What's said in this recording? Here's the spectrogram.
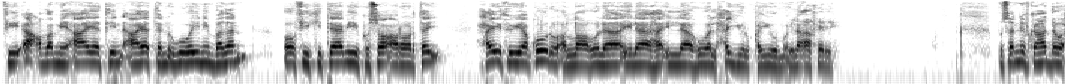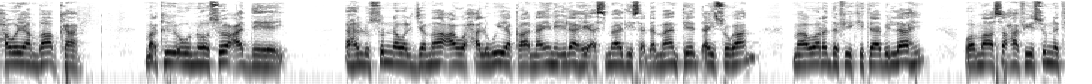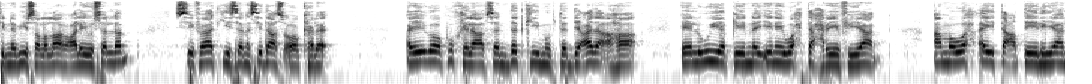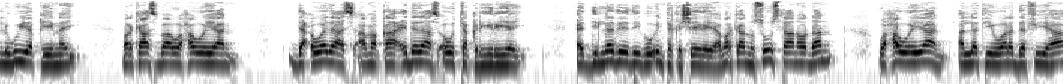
fii acdami aayatin aayatan ugu weyni badan oo fii kitaabihi ku soo aroortay xayثu yaquulu allahu laa ilaaha ilaa huwa alxayu اlqayuumu ilaa aakhirih musanifka hadda waxa weeyaan baabkan markii uu noo soo cadeeyey ahlu sunna waاljamaaca waxaa lagu yaqaanaa inay ilaahay asmaadiisa dhammaanteed ay sugaan maa warada fi kitaabi اllahi wmaa saxa fi sunati الnabiy salى اllahu alayh wasalam sifaadkiisana sidaas oo kale ayagoo ku khilaafsan dadkii mubtadicada ahaa ee lagu yaqiinay inay wax taxriifiyaan ama wax ay tactiiliyaan lagu yaqiinay. Markaas baa waxa weeyaan dacwadaas ama qaacidadaas ou taqriiriyey. Adiladeedii buu inta ka sheegaya marka nusuustan oo dhan waxa weeyaan alatii warada fiiha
